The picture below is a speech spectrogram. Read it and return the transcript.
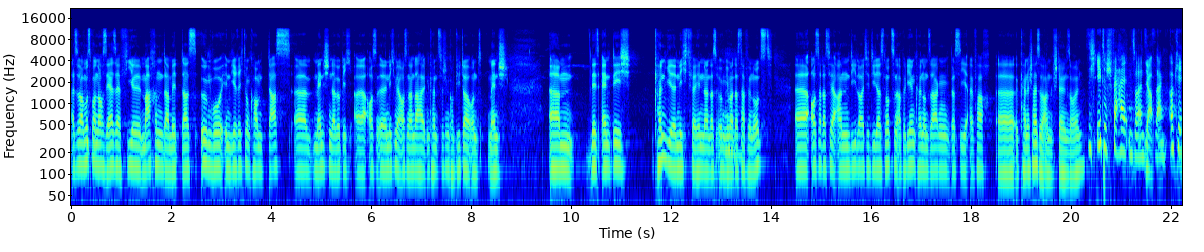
Also da muss man noch sehr, sehr viel machen, damit das irgendwo in die Richtung kommt, dass äh, Menschen da wirklich äh, aus, äh, nicht mehr auseinanderhalten können zwischen Computer und Mensch. Ähm, letztendlich können wir nicht verhindern, dass irgendjemand mhm. das dafür nutzt. Äh, außer dass wir an die Leute, die das nutzen, appellieren können und sagen, dass sie einfach äh, keine Scheiße anstellen sollen. Sich ethisch verhalten sollen, sozusagen. Ja. Okay.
